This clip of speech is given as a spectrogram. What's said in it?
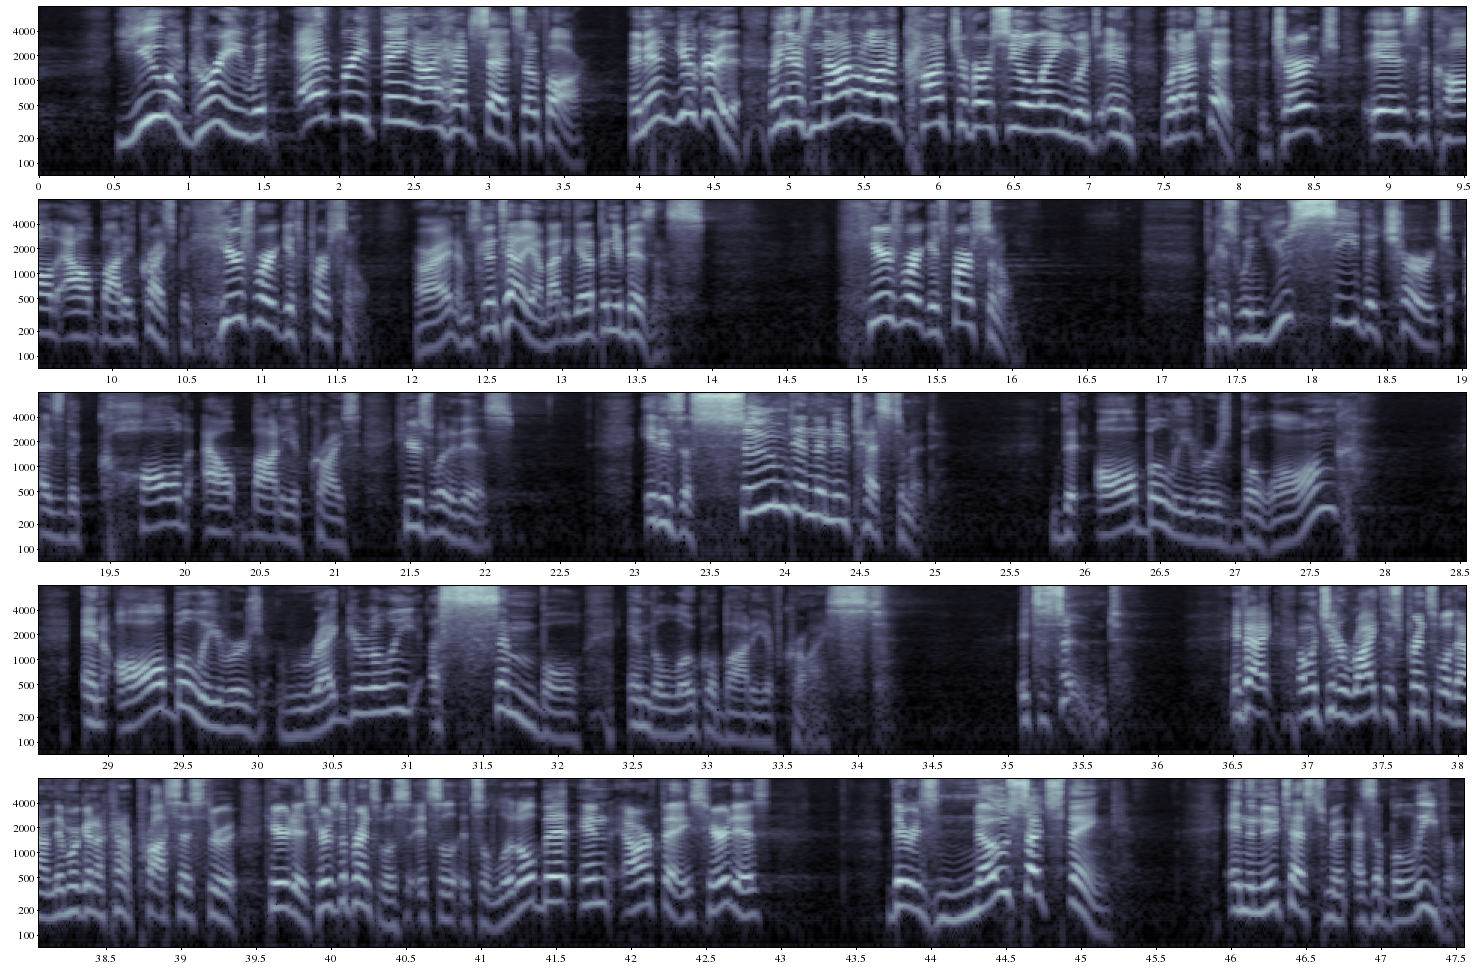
you agree with everything I have said so far. Amen? You agree with it. I mean, there's not a lot of controversial language in what I've said. The church is the called out body of Christ. But here's where it gets personal. All right? I'm just going to tell you, I'm about to get up in your business. Here's where it gets personal. Because when you see the church as the called out body of Christ, here's what it is it is assumed in the New Testament that all believers belong and all believers regularly assemble in the local body of Christ. It's assumed. In fact, I want you to write this principle down, then we're going to kind of process through it. Here it is. Here's the principle. It's a, it's a little bit in our face. Here it is. There is no such thing in the New Testament as a believer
